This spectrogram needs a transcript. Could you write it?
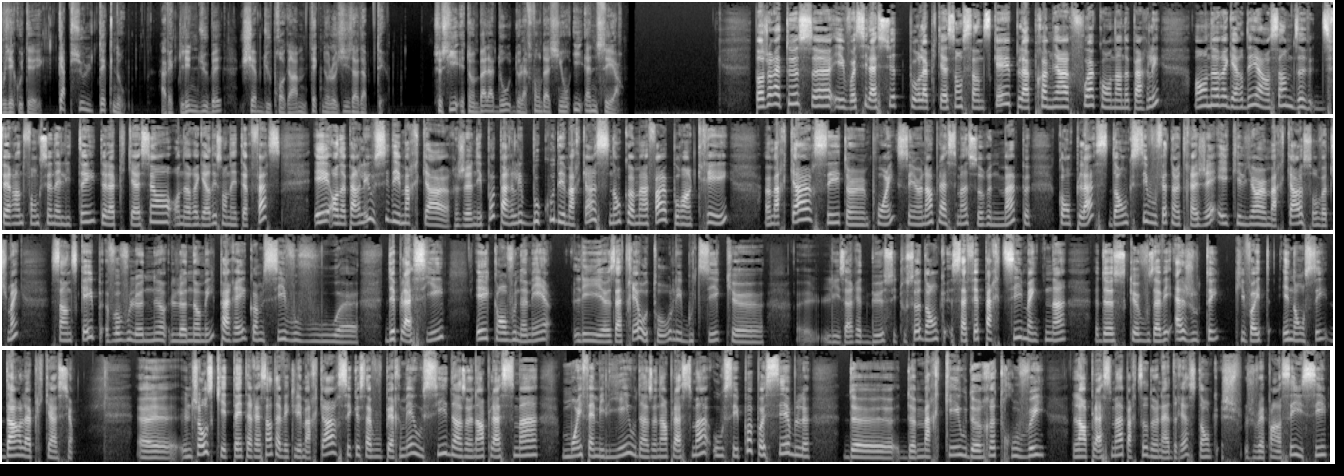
Vous écoutez Capsule Techno avec Lynn Dubé, chef du programme Technologies adaptées. Ceci est un balado de la Fondation INCA. Bonjour à tous euh, et voici la suite pour l'application Soundscape. La première fois qu'on en a parlé, on a regardé ensemble différentes fonctionnalités de l'application, on a regardé son interface et on a parlé aussi des marqueurs. Je n'ai pas parlé beaucoup des marqueurs, sinon comment faire pour en créer? Un marqueur, c'est un point, c'est un emplacement sur une map qu'on place. Donc, si vous faites un trajet et qu'il y a un marqueur sur votre chemin, Soundscape va vous le, nommer, pareil comme si vous vous euh, déplaciez et qu'on vous nommait les euh, attraits autour, les boutiques, euh, les arrêts de bus et tout ça. Donc, ça fait partie maintenant de ce que vous avez ajouté qui va être énoncé dans l'application. Euh, une chose qui est intéressante avec les marqueurs, c'est que ça vous permet aussi dans un emplacement moins familier ou dans un emplacement où c'est pas possible de marquer ou de retrouver l'emplacement à partir d'une adresse. Donc, je vais penser ici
